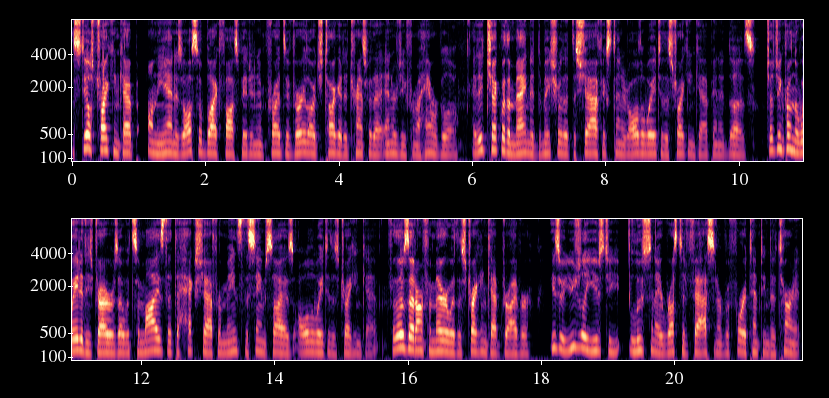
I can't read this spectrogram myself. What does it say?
The steel striking cap on the end is also black phosphated and provides a very large target to transfer that energy from a hammer blow. I did check with a magnet to make sure that the shaft extended all the way to the striking cap and it does. Judging from the weight of these drivers, I would surmise that the hex shaft remains the same size all the way to the striking cap. For those that aren't familiar with a striking cap driver, these are usually used to loosen a rusted fastener before attempting to turn it.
